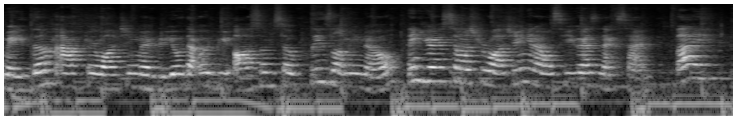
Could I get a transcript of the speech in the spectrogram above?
made them after watching my video, that would be awesome, so please let me know. Thank you guys so much for watching, and I will see you guys next time. Bye!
